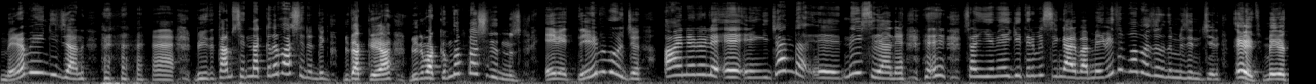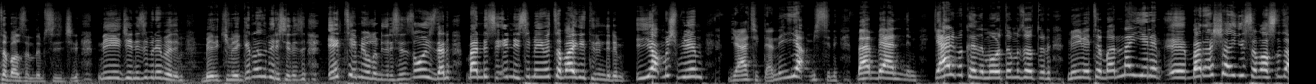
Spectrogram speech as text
Merhaba Engican. Biz de tam senin hakkında bahsediyorduk. Bir dakika ya. Benim hakkımdan mı bahsediyordunuz? Evet değil mi Burcu? Aynen öyle e, Engican da e, neyse yani. Sen yemeğe getirmişsin galiba. Meyve tabağı hazırladın bizim için. Evet meyve tabağı hazırladım sizin için. Ne yiyeceğinizi bilemedim. Belki vegan olabilirsiniz. Et yemiyor olabilirsiniz. O yüzden ben de size en iyisi meyve tabağı getireyim dedim. İyi yapmış mıyım? Gerçekten de iyi yapmışsın. Ben beğendim. Gel bakalım ortamıza otur. Meyve tabağından yiyelim. Ee, ben aşağı gitsem aslında.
